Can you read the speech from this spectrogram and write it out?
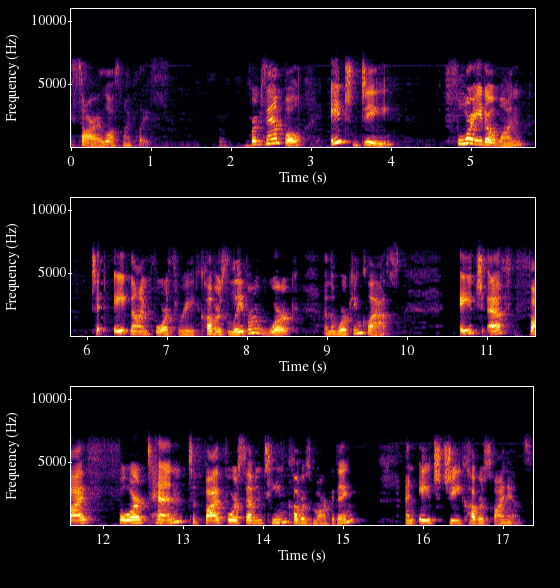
Sorry, I lost my place. For example, HD 4801 to 8943 covers labor, work, and the working class. HF 5410 to 5417 covers marketing, and HG covers finance.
